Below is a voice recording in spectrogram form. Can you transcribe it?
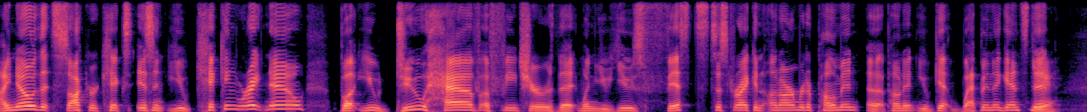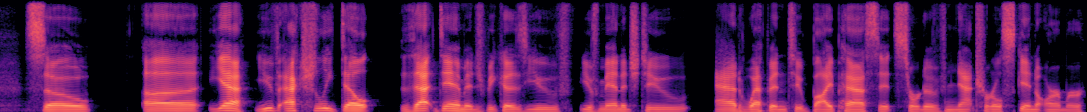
I know that soccer kicks isn't you kicking right now, but you do have a feature that when you use fists to strike an unarmored opponent, uh, opponent, you get weapon against it. Yeah. So, uh, yeah, you've actually dealt that damage because you've you've managed to add weapon to bypass its sort of natural skin armor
